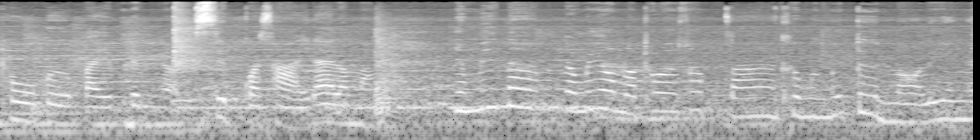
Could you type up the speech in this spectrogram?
โทรเบอร์ไปเป็นแบบสิบกว่าสายได้แล้วมั้งยังไม่นำยังไม่ยอมรับโทรศัพท์จ้าคือมึงไม่ตื่นหรอหรือยังไง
